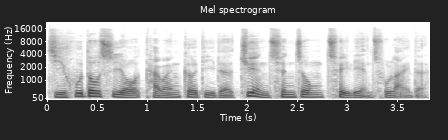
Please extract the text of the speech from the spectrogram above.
几乎都是由台湾各地的眷村中淬炼出来的。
